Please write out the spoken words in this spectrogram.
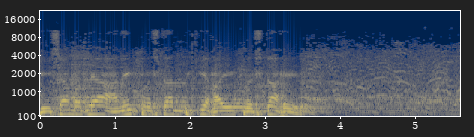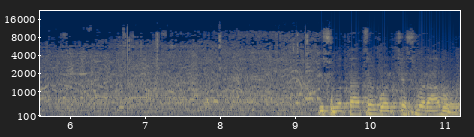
देशामधल्या अनेक प्रश्नांपैकी हा एक प्रश्न आहे. की स्वतःचं वर्चस्व राहावं.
